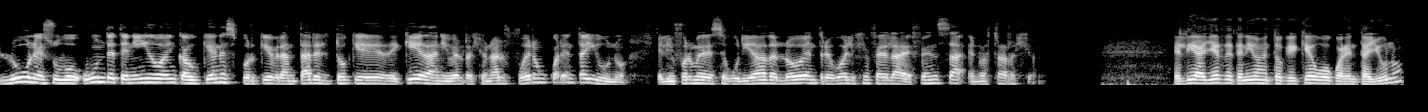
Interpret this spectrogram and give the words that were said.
lunes hubo un detenido en Cauquenes por quebrantar el toque de queda a nivel regional. Fueron 41. El informe de seguridad lo entregó el jefe de la defensa en nuestra región. El día de ayer detenidos en toque de queda hubo 41,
